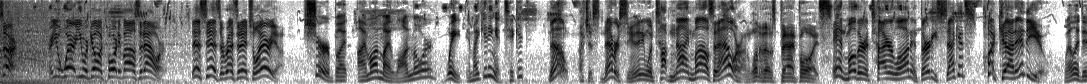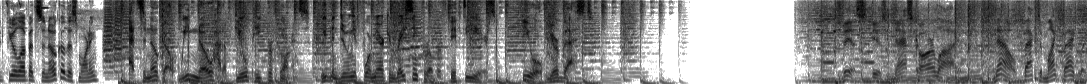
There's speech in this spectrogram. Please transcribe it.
Sir, are you aware you were going 40 miles an hour? This is a residential area. Sure, but I'm on my lawnmower? Wait, am I getting a ticket? No, I've just never seen anyone top 9 miles an hour on one of those bad boys. And mow their entire lawn in 30 seconds? What got into you? Well, it did fuel up at Sunoco this morning. At Sunoco, we know how to fuel peak performance. We've been doing it for American racing for over 50 years. Fuel your best. This is NASCAR Live. Now, back to Mike Bagley.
